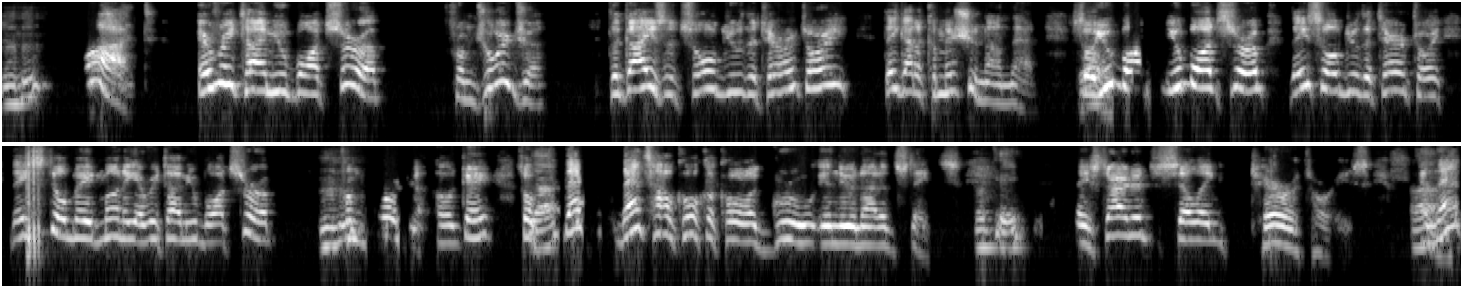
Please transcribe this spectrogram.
Mm-hmm. But every time you bought syrup from Georgia, the guys that sold you the territory, they got a commission on that. So wow. you bought you bought syrup, they sold you the territory, they still made money every time you bought syrup mm-hmm. from Georgia. Okay. So yeah. that that's how Coca-Cola grew in the United States. Okay. They started selling territories. Ah. And that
